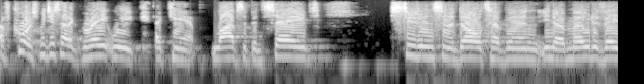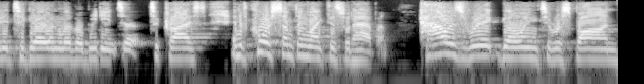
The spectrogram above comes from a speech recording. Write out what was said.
of course, we just had a great week at camp. Lives have been saved students and adults have been, you know, motivated to go and live obedient to, to Christ. And of course, something like this would happen. How is Rick going to respond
